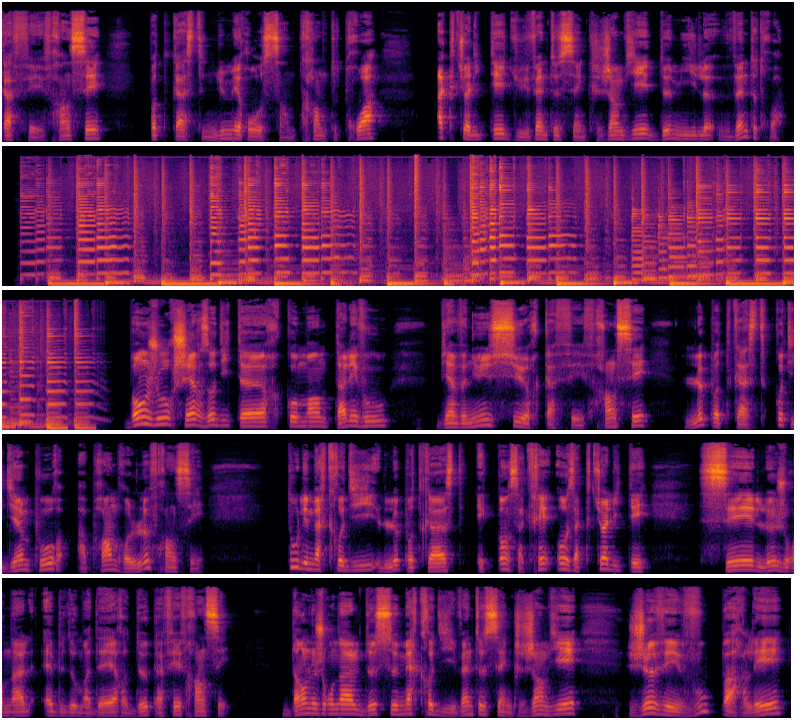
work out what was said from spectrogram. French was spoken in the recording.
Café français, podcast numéro 133, actualité du 25 janvier 2023. Bonjour chers auditeurs, comment allez-vous? Bienvenue sur Café français le podcast quotidien pour apprendre le français. Tous les mercredis, le podcast est consacré aux actualités. C'est le journal hebdomadaire de Café français. Dans le journal de ce mercredi 25 janvier, je vais vous parler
